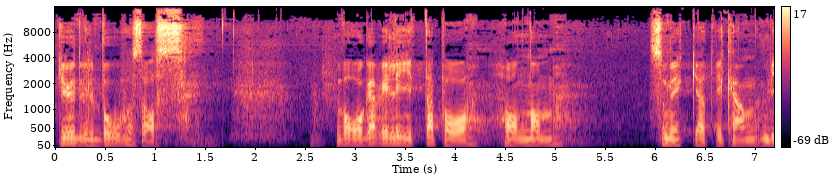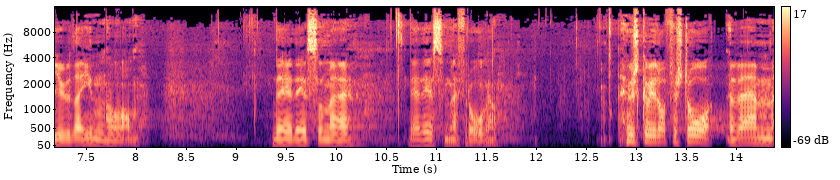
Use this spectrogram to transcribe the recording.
Gud vill bo hos oss. Vågar vi lita på honom så mycket att vi kan bjuda in honom? Det är det som är, det är, det som är frågan. Hur ska vi då förstå vem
